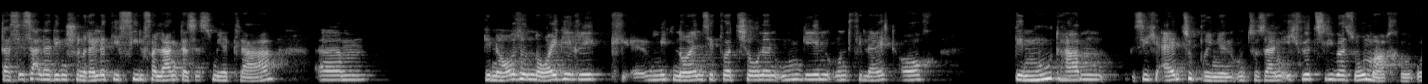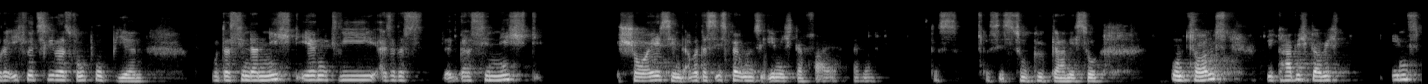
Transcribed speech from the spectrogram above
das ist allerdings schon relativ viel verlangt, das ist mir klar, ähm, genauso neugierig mit neuen Situationen umgehen und vielleicht auch den Mut haben, sich einzubringen und zu sagen, ich würde es lieber so machen oder ich würde es lieber so probieren. Und das sind dann nicht irgendwie, also dass, dass sie nicht scheu sind, aber das ist bei uns eh nicht der Fall. Also das, das ist zum Glück gar nicht so. Und sonst habe ich, glaube ich, ins,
